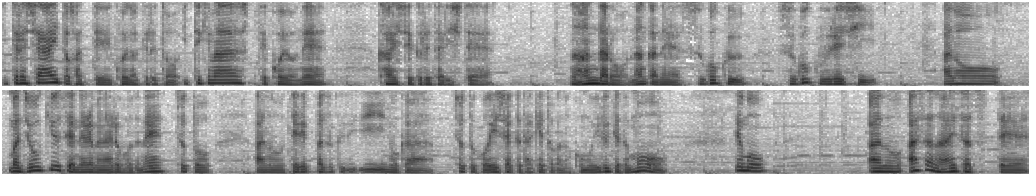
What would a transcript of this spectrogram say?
いってらっしゃいとかって声がけると、行ってきますって声をね、返してくれたりして、なんだろう、なんかね、すごく、すごく嬉しい。あの、まあ、上級生になればなるほどね、ちょっと、あのテレッパ作りのかちょっとこう会釈だけとかの子もいるけどもでもあの朝の挨拶って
